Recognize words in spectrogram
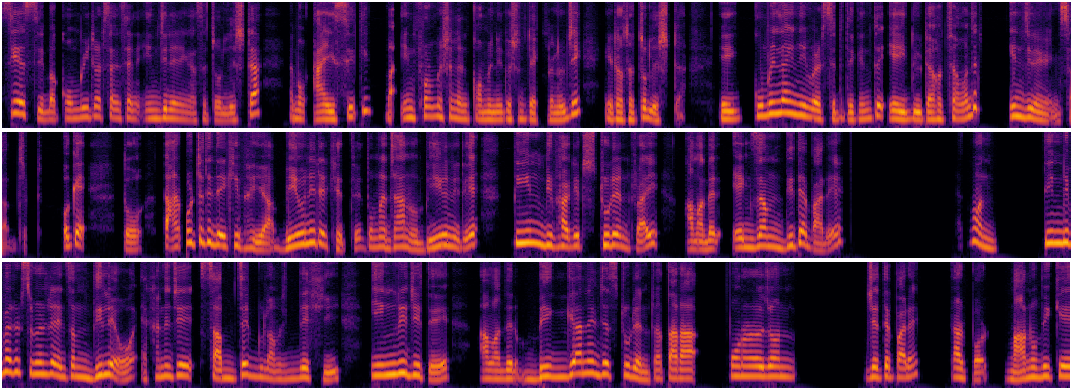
সিএসসি বা কম্পিউটার সায়েন্স অ্যান্ড ইঞ্জিনিয়ারিং আছে চল্লিশটা এবং আইসিটি বা ইনফরমেশন অ্যান্ড কমিউনিকেশন টেকনোলজি এটা হচ্ছে চল্লিশটা। এই কুমিল্লা ইউনিভার্সিটিতে কিন্তু এই দুইটা হচ্ছে আমাদের ইঞ্জিনিয়ারিং সাবজেক্ট ওকে তো তারপর যদি দেখি ভাইয়া বি ইউনিটের ক্ষেত্রে তোমরা জানো বি ইউনিটে তিন বিভাগের স্টুডেন্টরাই আমাদের এক্সাম দিতে পারে। এখন তিন বিভাগের স্টুডেন্টের এক্সাম দিলেও এখানে যে সাবজেক্টগুলো আমরা দেখি, ইংরেজিতে আমাদের বিজ্ঞানের যে স্টুডেন্টরা তারা পনেরো জন যেতে পারে। তারপর মানবিকে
